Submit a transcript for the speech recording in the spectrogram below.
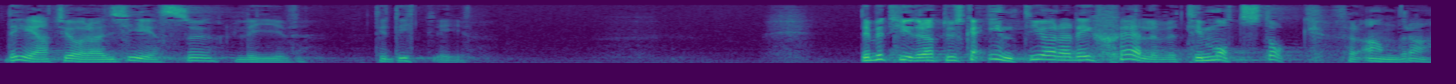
det är att göra Jesu liv till ditt liv. Det betyder att du ska inte göra dig själv till måttstock för andra.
